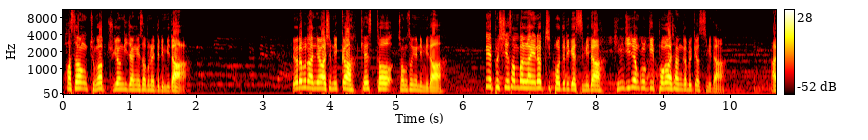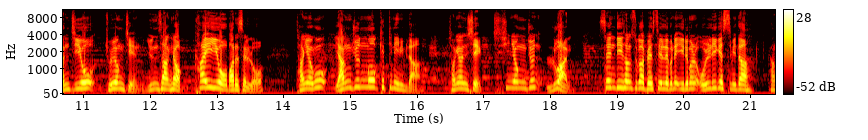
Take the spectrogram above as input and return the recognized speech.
화성 종합 주경기장에서 보내드립니다. 여러분 안녕하십니까? 캐스터 정성현입니다. FC 선발 라인업 짚어드리겠습니다. 김진영 골키퍼가 장갑을 꼈습니다. 안지호, 조영진, 윤상혁, 카이오 바르셀로, 장영우, 양준모 캡틴입니다. 정현식, 신영준, 루안, 샌디 선수가 베스트 11의 이름을 올리겠습니다. 강...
